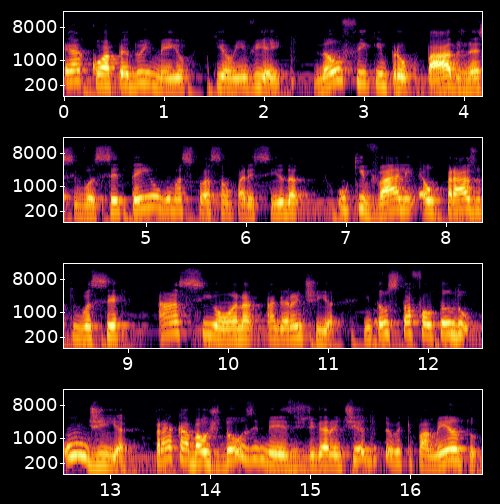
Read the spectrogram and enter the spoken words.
é a cópia do e-mail que eu enviei. Não fiquem preocupados, né? Se você tem alguma situação parecida, o que vale é o prazo que você aciona a garantia. Então, se está faltando um dia para acabar os 12 meses de garantia do teu equipamento,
